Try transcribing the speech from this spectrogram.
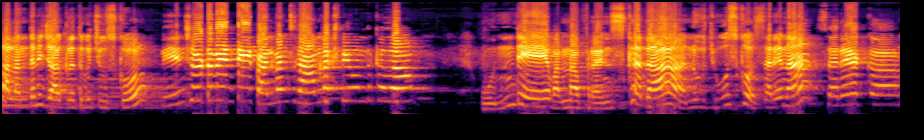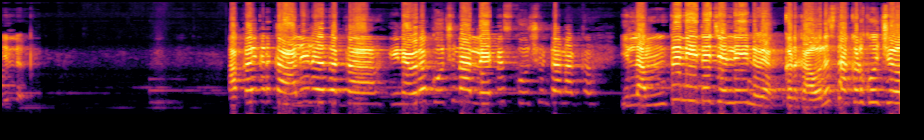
వాళ్ళందరినీ జాగ్రత్తగా చూసుకో. నేను చూడటం ఏంటి? పని మంచి రామలక్ష్మి ఉంది కదా. ఉందే వాళ్ళ నా ఫ్రెండ్స్ కదా నువ్వు చూసుకో సరేనా? సరే అక్క. ఇల్లు. అక్క ఇక్కడ ఖాళీ లేదక్క. ఈయన ఎవరో కూర్చున్నారు లేపేసి కూర్చుంటానక్క. ఇల్లంతా నీదే చెల్లి నువ్వు ఎక్కడ కావాలిస్తే అక్కడ కూర్చో.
